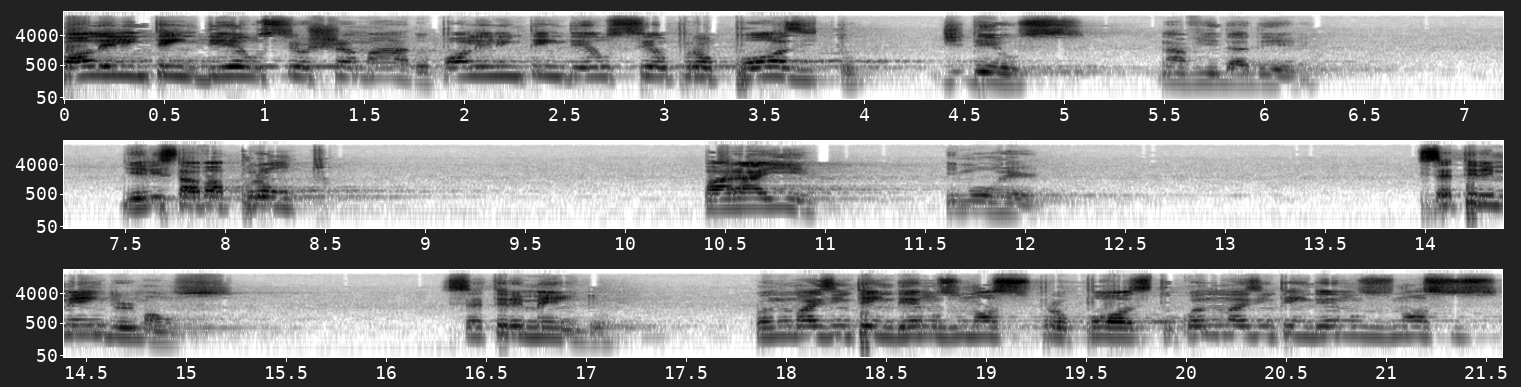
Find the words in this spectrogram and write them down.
Paulo ele entendeu o seu chamado, Paulo ele entendeu o seu propósito de Deus na vida dele. E ele estava pronto para ir e morrer. Isso é tremendo, irmãos. Isso é tremendo. Quando nós entendemos o nosso propósito, quando nós entendemos os nossos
